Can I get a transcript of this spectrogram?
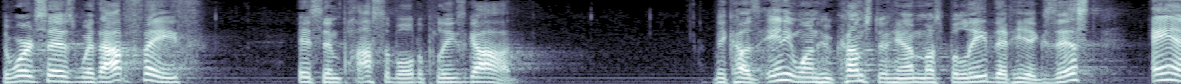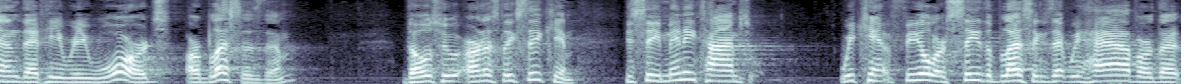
The word says, without faith, it's impossible to please God. Because anyone who comes to him must believe that he exists and that he rewards or blesses them, those who earnestly seek him. You see, many times we can't feel or see the blessings that we have or that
